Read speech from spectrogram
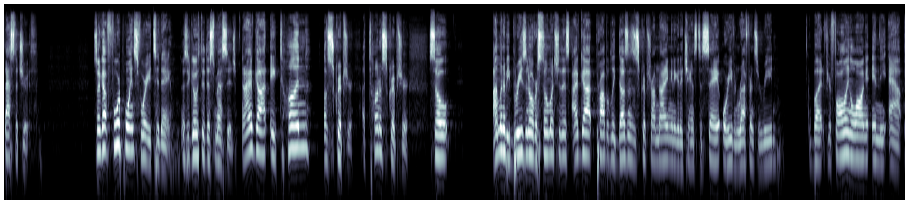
That's the truth. So I've got four points for you today as I go through this message. And I've got a ton of scripture, a ton of scripture. So I'm going to be breezing over so much of this. I've got probably dozens of scripture I'm not even going to get a chance to say or even reference or read. But if you're following along in the app,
